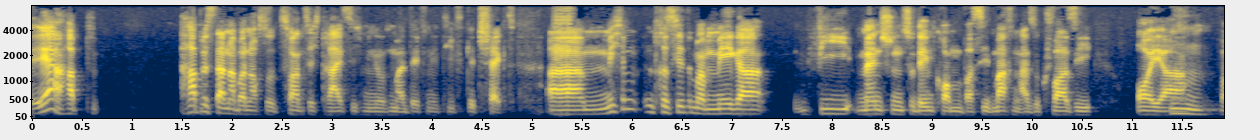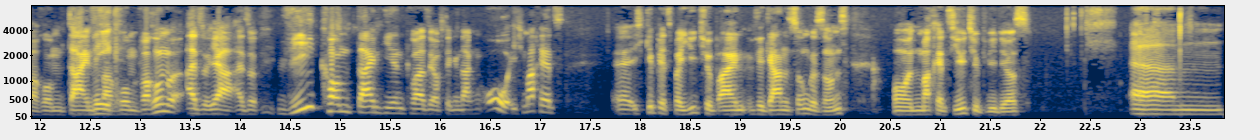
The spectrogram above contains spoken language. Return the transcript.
ja, hab hab es dann aber noch so 20, 30 Minuten mal definitiv gecheckt. Ähm, mich interessiert immer mega, wie Menschen zu dem kommen, was sie machen. Also quasi euer, mhm. warum, dein Weg. Warum, warum, also ja, also wie kommt dein Hirn quasi auf den Gedanken, oh, ich mache jetzt, äh, ich gebe jetzt bei YouTube ein, veganes ungesund und mache jetzt YouTube-Videos? Ähm,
